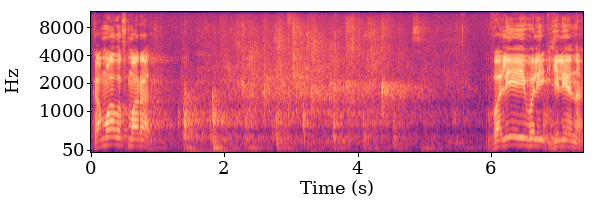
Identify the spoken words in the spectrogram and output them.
Камалов Марат. Валеева Елена.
